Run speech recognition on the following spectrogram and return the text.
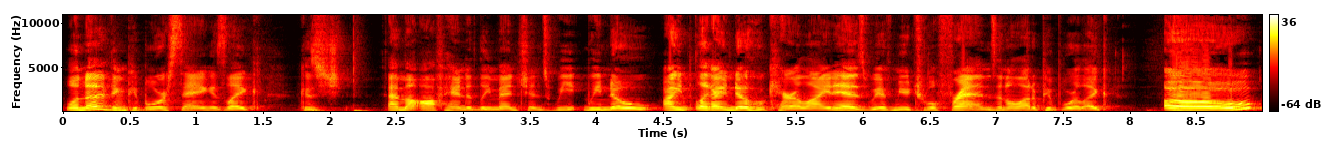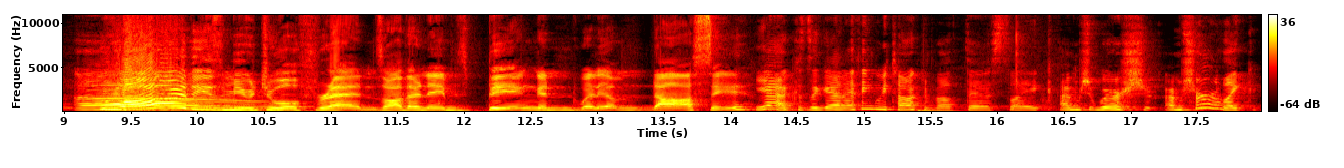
well, another thing people were saying is like, because Emma offhandedly mentions we we know I like I know who Caroline is. We have mutual friends, and a lot of people were like, "Oh, who are these oh. mutual friends? Are their names Bing and William Darcy?" Yeah, because again, I think we talked about this. Like, I'm we're I'm sure like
